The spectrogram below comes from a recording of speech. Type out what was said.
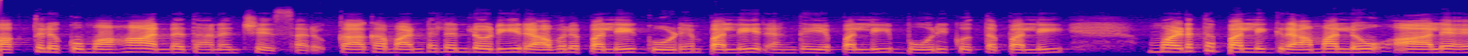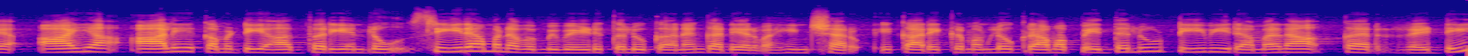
భక్తులకు మహా అన్నదానం చేశారు. కాగా మండలంలోని రావులపల్లి గూడెంపల్లి రంగయ్యపల్లి బోరికొత్తపల్లి మడతపల్లి గ్రామాల్లో ఆలయ ఆయా ఆలయ కమిటీ ఆధ్వర్యంలో శ్రీరామనవమి వేడుకలు ఘనంగా నిర్వహించారు. ఈ కార్యక్రమంలో గ్రామ పెద్దలు TV Ramanakar Reddy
